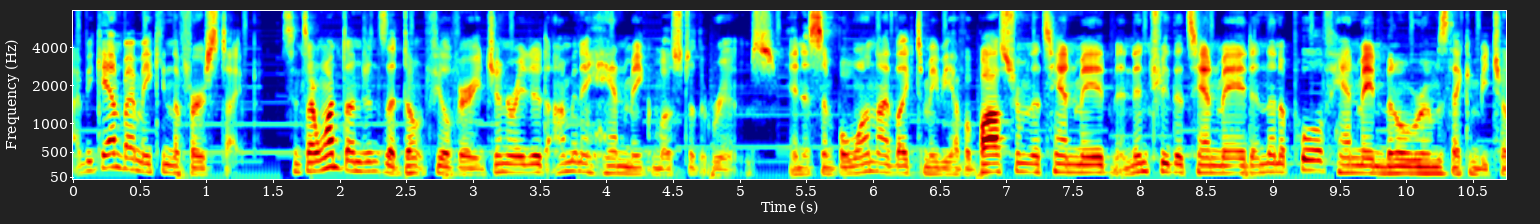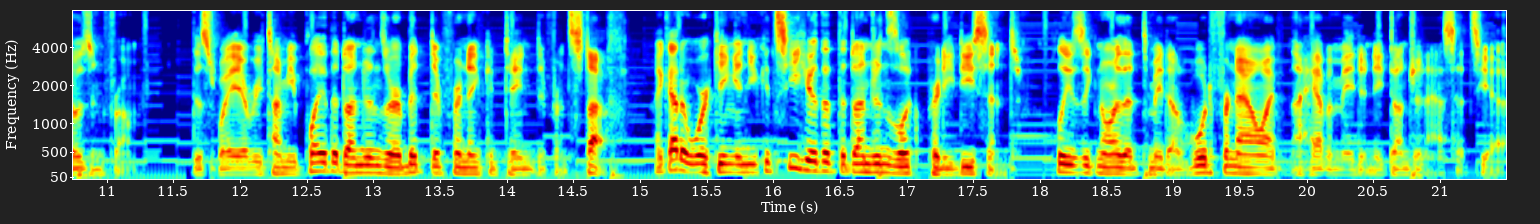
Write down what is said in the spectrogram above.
I began by making the first type. Since I want dungeons that don't feel very generated, I'm to hand make most of the rooms. In a simple one, I'd like to maybe have a boss room that's handmade, an entry that's handmade, and then a pool of handmade middle rooms that can be chosen from. This way, every time you play, the dungeons are a bit different and contain different stuff. I got it working, and you can see here that the dungeons look pretty decent. Please ignore that it's made out of wood for now, I, I haven't made any dungeon assets yet.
